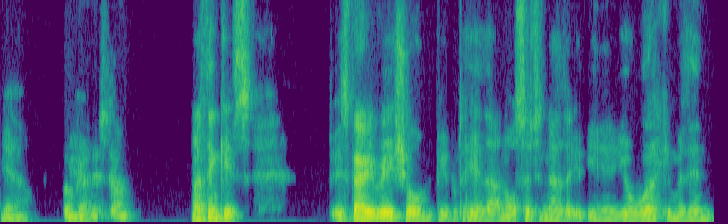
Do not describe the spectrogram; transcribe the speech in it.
Yeah, we'll yeah. get this done. I think it's it's very reassuring for people to hear that, and also to know that you know you're working within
